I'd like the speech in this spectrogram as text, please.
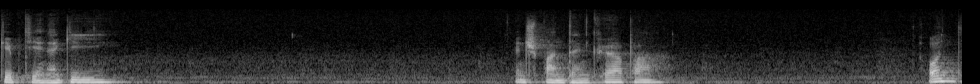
gibt dir Energie, entspannt deinen Körper und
